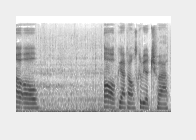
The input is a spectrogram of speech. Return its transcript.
Uh-oh. Oh, thought it was gonna be a trap.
